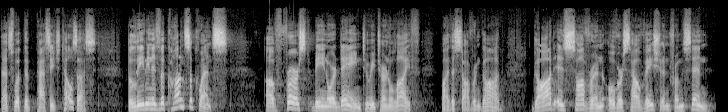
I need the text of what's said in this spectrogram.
That's what the passage tells us. Believing is the consequence of first being ordained to eternal life by the sovereign God. God is sovereign over salvation from sin.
